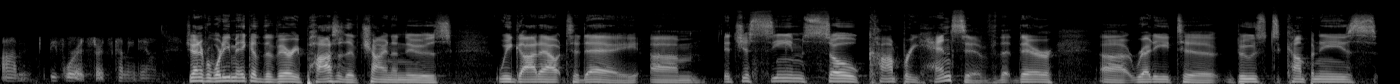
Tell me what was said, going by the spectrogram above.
um, before it starts coming down. Jennifer, what do you make of the very positive China news we got out today? Um, it just seems so comprehensive that they're uh, ready to boost companies,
